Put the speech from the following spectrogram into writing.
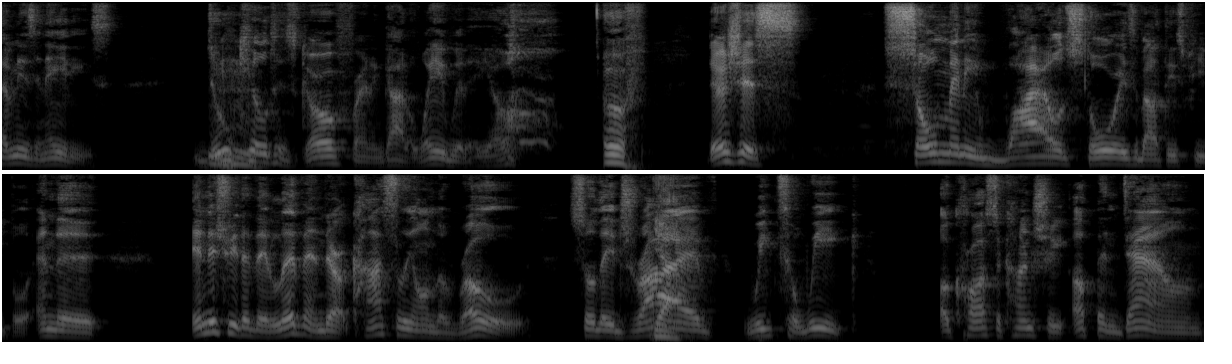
'70s and '80s. Dude Mhm. killed his girlfriend and got away with it, yo. oof. there's just so many wild stories about these people and the industry that they live in they're constantly on the road so they drive week to week across the country up and down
